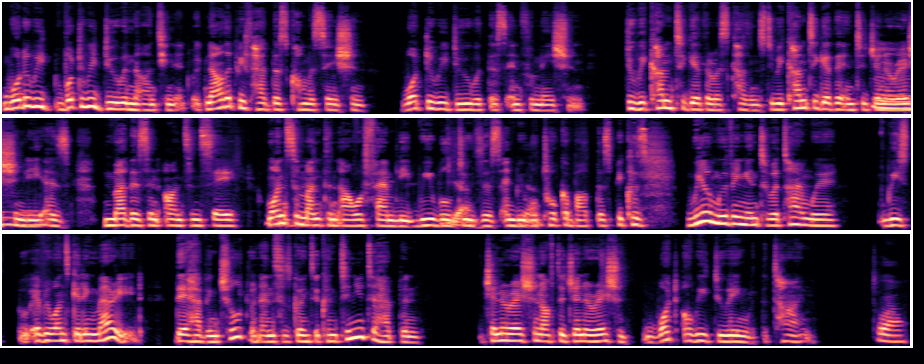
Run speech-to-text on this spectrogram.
What do we what do we do in the auntie network? Now that we've had this conversation, what do we do with this information? Do we come together as cousins? Do we come together intergenerationally mm. as mothers and aunts and say, once a month in our family, we will yeah. do this and we yeah. will talk about this because we are moving into a time where we everyone's getting married, they're having children, and this is going to continue to happen generation after generation. What are we doing with the time? Wow.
